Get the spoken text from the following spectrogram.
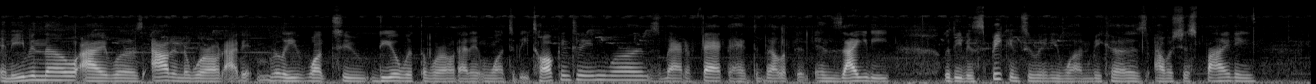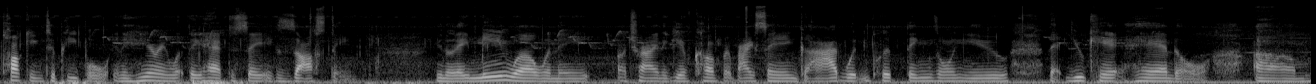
And even though I was out in the world, I didn't really want to deal with the world. I didn't want to be talking to anyone. As a matter of fact, I had developed an anxiety with even speaking to anyone because I was just finding talking to people and hearing what they had to say exhausting. You know, they mean well when they are trying to give comfort by saying God wouldn't put things on you that you can't handle. Um,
